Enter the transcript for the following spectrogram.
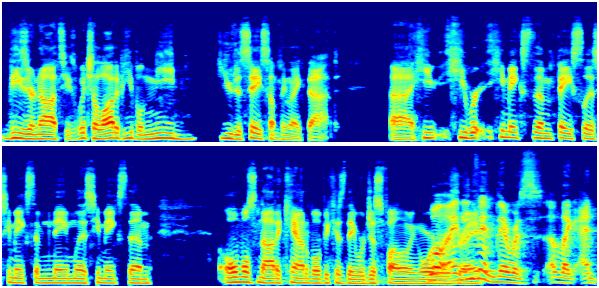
these are Nazis, which a lot of people need you to say something like that. Uh, he he he makes them faceless. He makes them nameless. He makes them almost not accountable because they were just following orders. Well, and right? even there was uh, like and,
